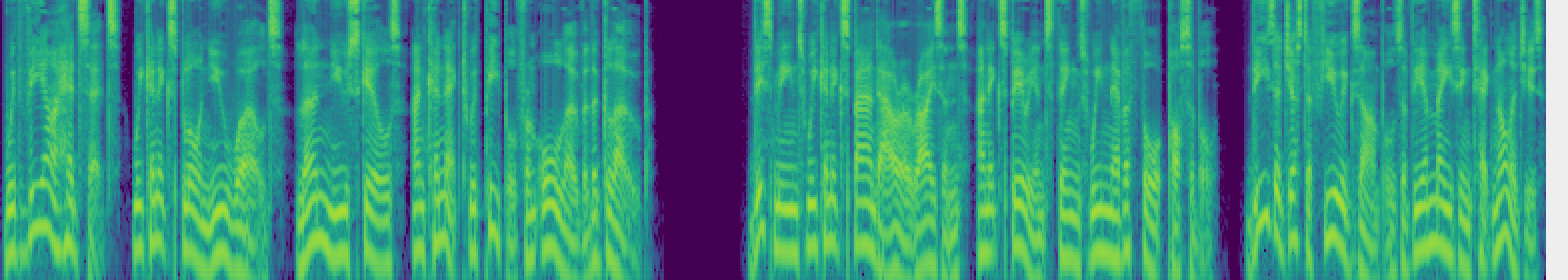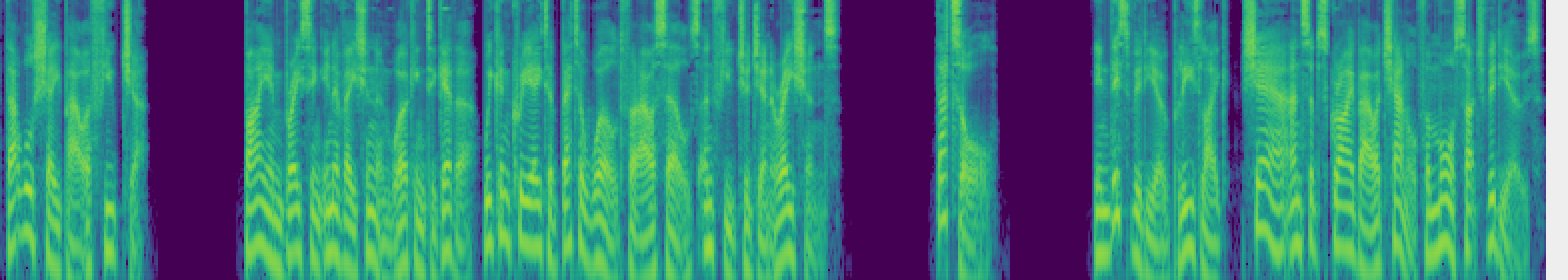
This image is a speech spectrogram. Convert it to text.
With VR headsets, we can explore new worlds, learn new skills, and connect with people from all over the globe. This means we can expand our horizons and experience things we never thought possible. These are just a few examples of the amazing technologies that will shape our future. By embracing innovation and working together, we can create a better world for ourselves and future generations. That's all. In this video please like, share and subscribe our channel for more such videos.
